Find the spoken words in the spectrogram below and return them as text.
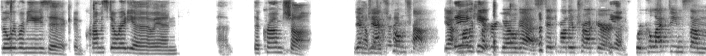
Bill River Music and Chrome and Steel Radio and uh, the Chrome Shop. Yeah, Jack's Chrome Shop. Yeah, Thank Mother you. Trucker Yoga, Stiff Mother Trucker. Yes. We're collecting some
